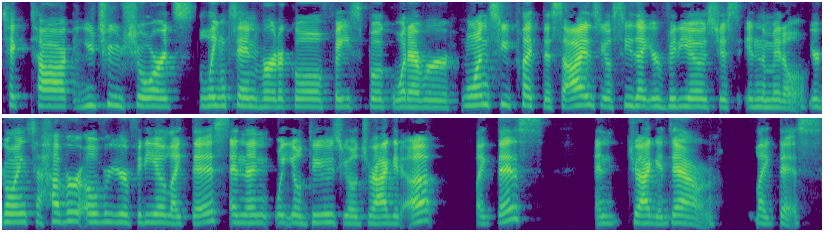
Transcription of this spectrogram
TikTok, YouTube Shorts, LinkedIn Vertical, Facebook, whatever. Once you click the size, you'll see that your video is just in the middle. You're going to hover over your video like this. And then what you'll do is you'll drag it up like this and drag it down like this.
